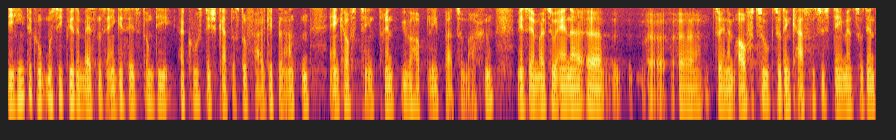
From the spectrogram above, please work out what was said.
Die Hintergrundmusik wird meistens eingesetzt, um die akustisch katastrophal geplanten Einkaufszentren überhaupt lebbar zu machen. Wenn Sie einmal zu einer äh, zu einem Aufzug, zu den Kassensystemen, zu den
